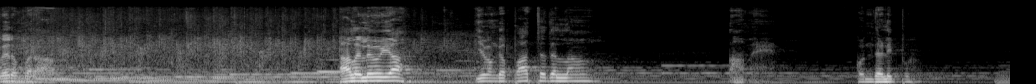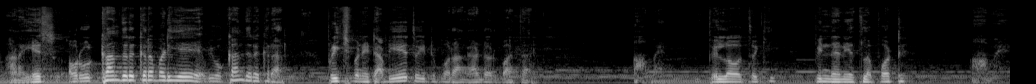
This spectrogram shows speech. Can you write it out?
விரும்புறார். அலலூயா இவங்க பார்த்ததெல்லாம் ஆமே கொந்தளிப்பு. ஆனால் இயேசு அவர் உட்கார்ந்து இருக்கிறபடியே அப்படி உட்கார்ந்து இருக்கிறார் ப்ரீச் பண்ணிட்டு அப்படியே தூக்கிட்டு போகிறாங்க ஆண்டவர் பார்த்தார். ஆமேன். பில்லோவை தூக்கி பின்னணியத்தில் போட்டு ஆமேன்.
